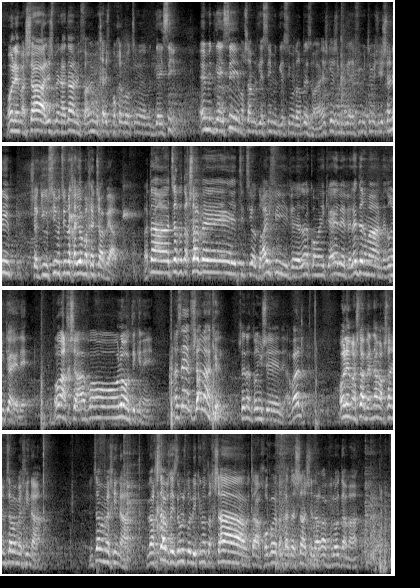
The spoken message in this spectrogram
או למשל, יש בן אדם, לפעמים יש פה חבר'ה רוצים, מתגייסים. הם מתגייסים, עכשיו מתגייסים, מתגייסים עוד הרבה זמן. יש כאלה שמתגייסים יוצאים ישנים, שהגיוסים יוצאים לך יום אחרי תשעה באב. ואתה צריך להיות עכשיו אה, ציציות דרייפיד, וכל מיני כאלה, ולדרמן, ודברים כאלה. או עכשיו, או לא תקנה. אז זה אפשר להקל. בסדר, דברים ש... אבל... או למשל, בן אדם עכשיו נמצא במכינה, נמצא במכינה, ועכשיו זו ההזדמנות שלו לקנות עכשיו את החוברת החדשה של הרב לא יודע מה,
